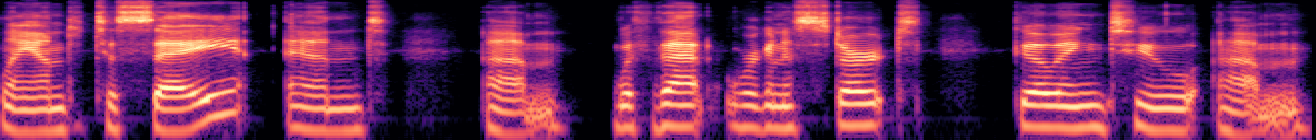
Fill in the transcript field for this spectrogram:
planned to say. And um, with that, we're going to start going to um,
